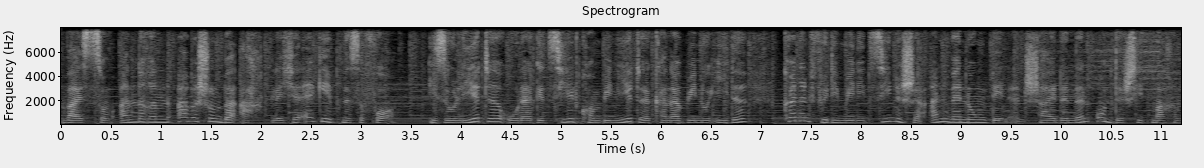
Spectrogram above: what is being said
weist zum anderen aber schon beachtliche Ergebnisse vor. Isolierte oder gezielt kombinierte Cannabinoide können für die medizinische Anwendung den entscheidenden Unterschied machen.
